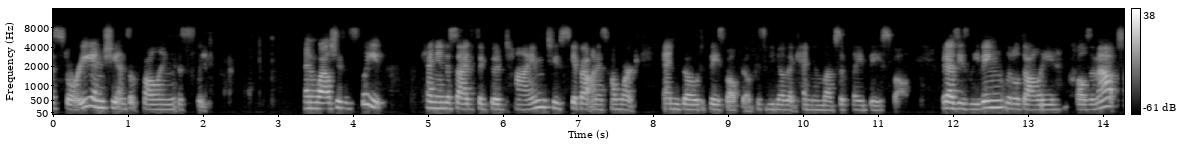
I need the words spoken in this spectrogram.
a story and she ends up falling asleep. And while she's asleep, Kenyon decides it's a good time to skip out on his homework and go to the baseball field because we know that Kenyon loves to play baseball. But as he's leaving, little Dolly calls him out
